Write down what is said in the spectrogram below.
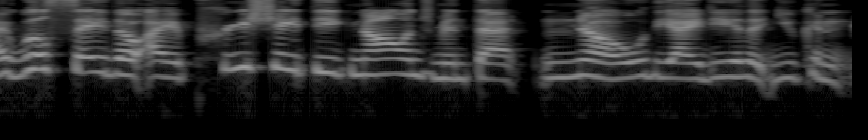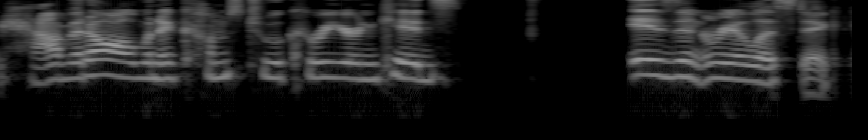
I will say though i appreciate the acknowledgement that no the idea that you can have it all when it comes to a career and kids isn't realistic.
